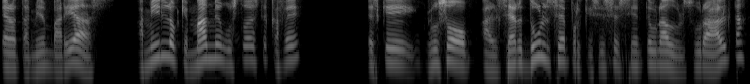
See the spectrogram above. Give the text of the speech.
pero también variadas. A mí lo que más me gustó de este café es que incluso al ser dulce, porque sí se siente una dulzura alta,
